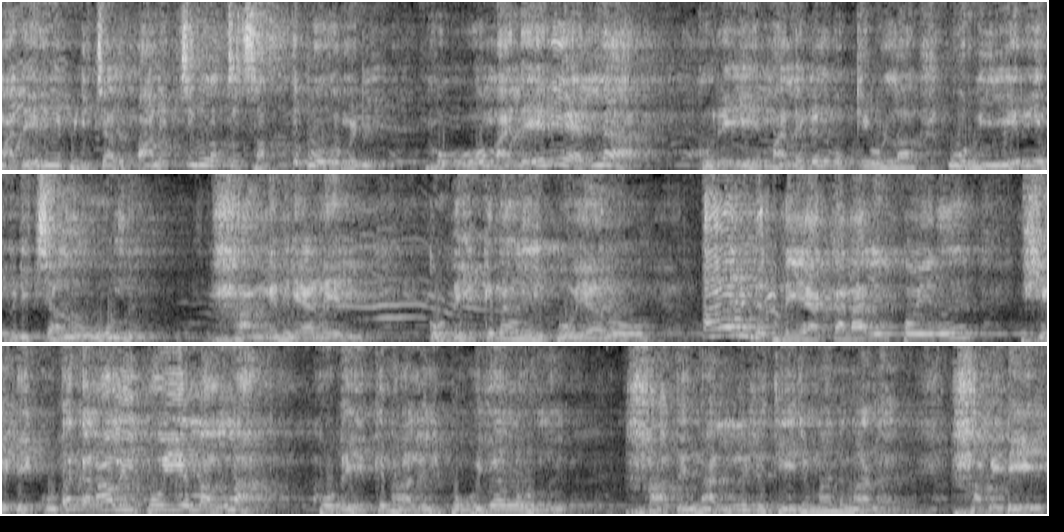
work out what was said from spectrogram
മലേറിയ പിടിച്ചാൽ പണിച്ചു കുറച്ച് സത്ത് പോകുമടി. ഓ മലേറിയ അല്ല. കുറെ മലകൾ ഒക്കെയുള്ള ഒരു ഏരിയ പിടിച്ചാലോന്ന് അങ്ങനെയാണേൽ കൊടൈക്കനാലിൽ പോയാലോ? ആരുടെ കുടയാ കനാലിൽ പോയത്? ഷെടി കുട കനാലിൽ പോയി എന്നല്ല. കൊടൈക്കനാലിൽ പോയാലോ എന്ന്? അത് നല്ലൊരു തീരുമാനമാണ്. അവിടെ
